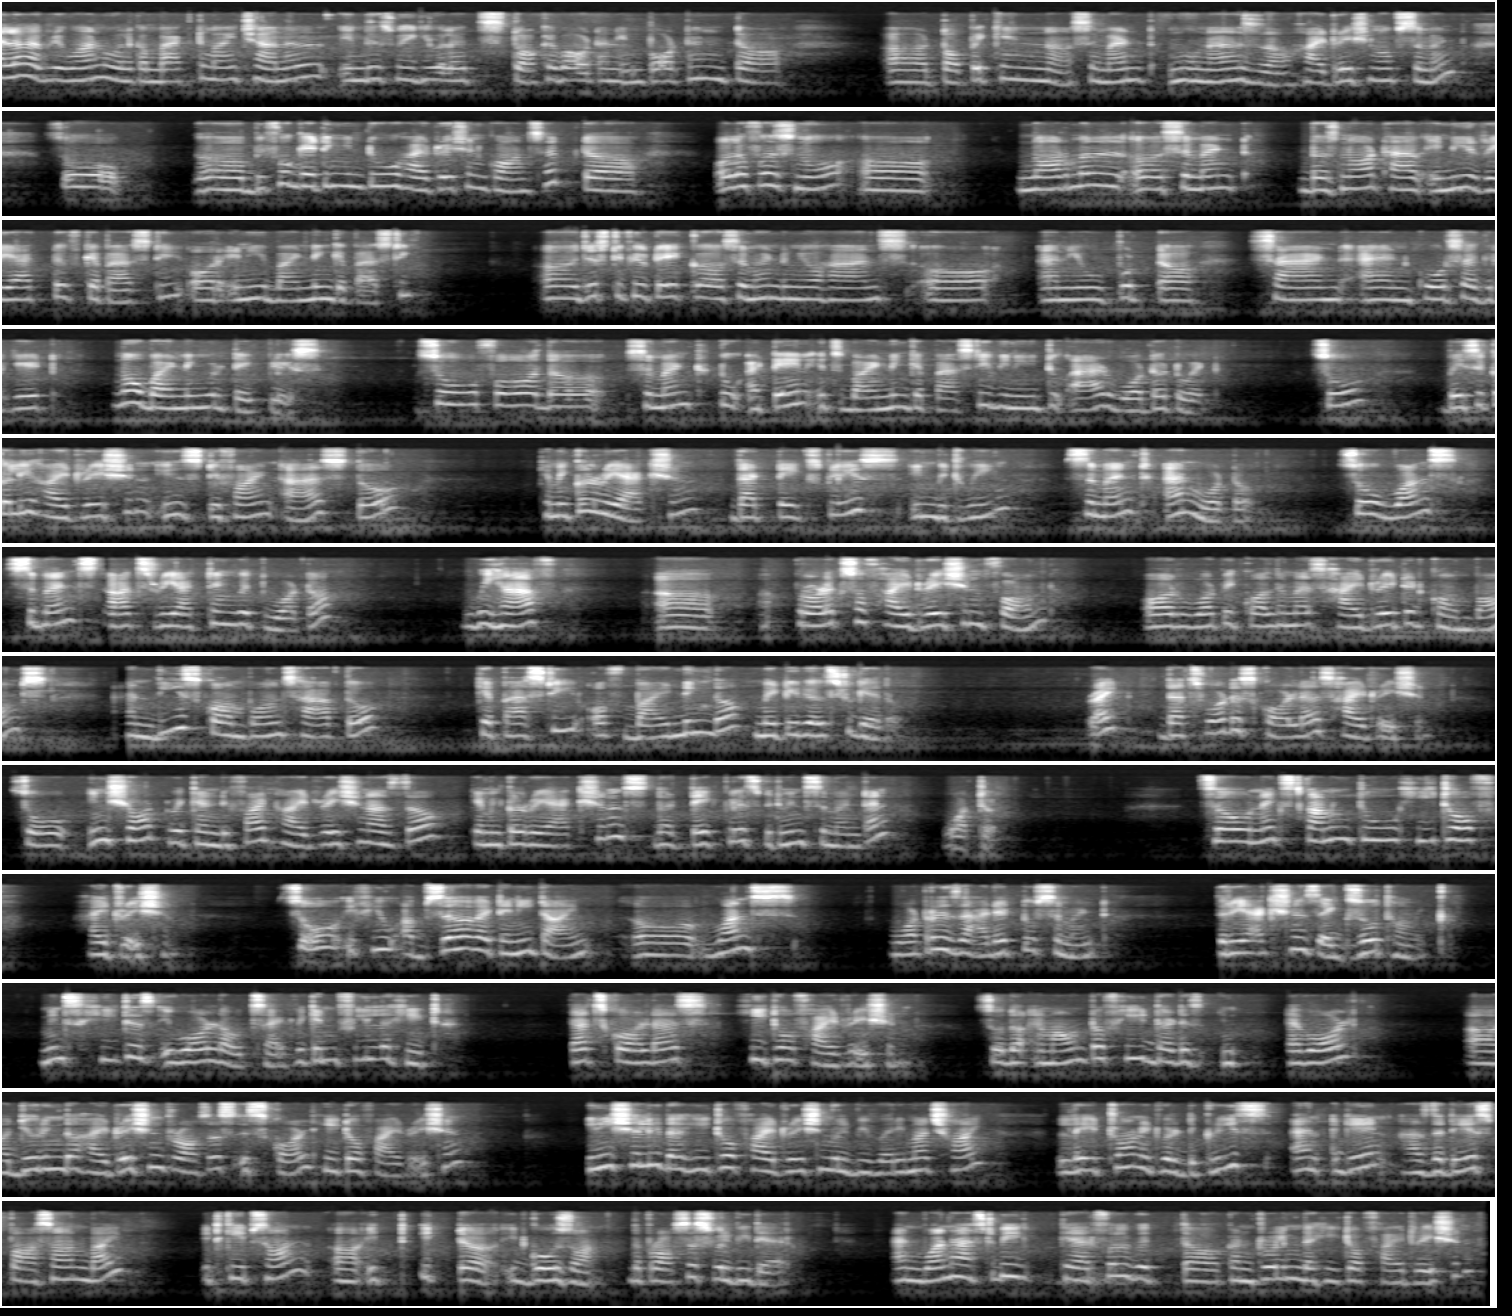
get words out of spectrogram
Hello everyone, welcome back to my channel. In this video, let's talk about an important uh, uh, topic in uh, cement known as uh, hydration of cement. So, uh, before getting into hydration concept, uh, all of us know normal cement does not have any reactive capacity or any binding capacity. Just if you take cement in your hands and you put sand and coarse aggregate, no binding will take place. So, for the cement to attain its binding capacity, we need to add water to it. So, basically, hydration is defined as the chemical reaction that takes place in between cement and water. So, once cement starts reacting with water, we have uh, products of hydration formed or what we call them as hydrated compounds. And these compounds have the capacity of binding the materials together. Right? That's what is called as hydration. So in short we can define hydration as the chemical reactions that take place between cement and water. So next coming to heat of hydration. So if you observe at any time uh, once water is added to cement the reaction is exothermic means heat is evolved outside. We can feel the heat. That's called as heat of hydration. So the amount of heat that is evolved uh, during the hydration process is called heat of hydration. Initially the heat of hydration will be very much high. Later on it will decrease. And again as the days pass on by it keeps on uh, it it uh, it goes on. The process will be there and one has to be careful with uh, controlling the heat of hydration.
